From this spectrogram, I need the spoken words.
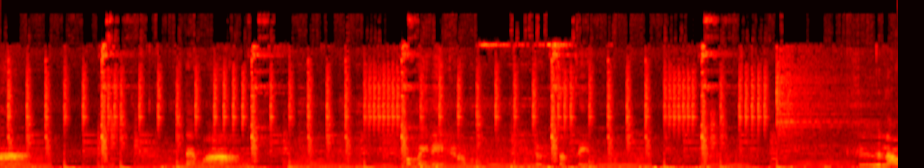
มาก ๆ แต่ว่า ก็ไม่ได้ทำจนสำเร็จ คือเรา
